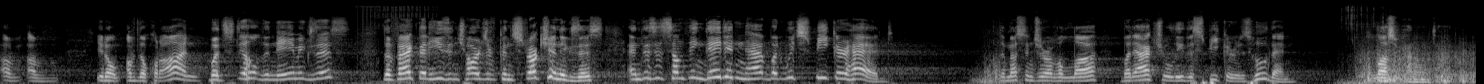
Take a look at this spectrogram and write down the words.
of, of, you know, of the Quran, but still the name exists. The fact that he's in charge of construction exists. And this is something they didn't have, but which speaker had? The Messenger of Allah. But actually the speaker is who then? Allah subhanahu wa ta'ala.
